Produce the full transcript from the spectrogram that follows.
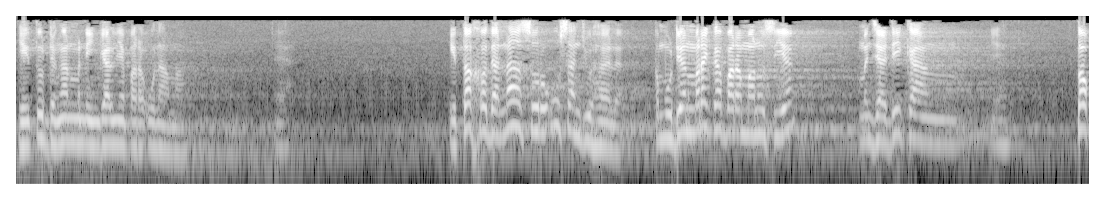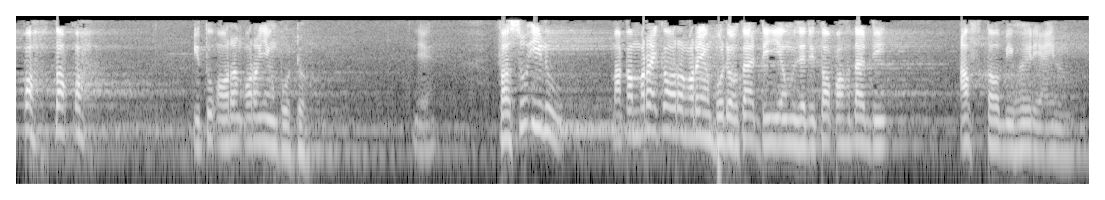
Yaitu dengan meninggalnya para ulama. Ya. Itakhadha nasu ru'usan juhala. Kemudian mereka para manusia menjadikan ya, tokoh-tokoh itu orang-orang yang bodoh. Ya. Fasuilu. Maka mereka orang-orang yang bodoh tadi yang menjadi tokoh tadi aftau bi ilmu.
